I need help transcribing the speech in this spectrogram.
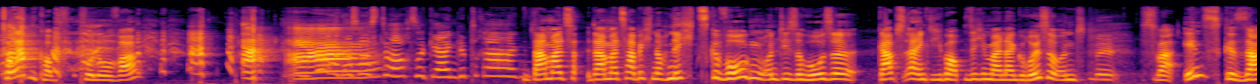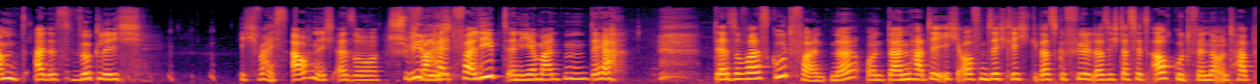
Totenkopf-Pullover. das hast du auch so gern getragen. Damals, damals habe ich noch nichts gewogen und diese Hose gab es eigentlich überhaupt nicht in meiner Größe und Nee. Es war insgesamt alles wirklich, ich weiß auch nicht, also ich Schwierig. war halt verliebt in jemanden, der, der sowas gut fand, ne? Und dann hatte ich offensichtlich das Gefühl, dass ich das jetzt auch gut finde und habe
